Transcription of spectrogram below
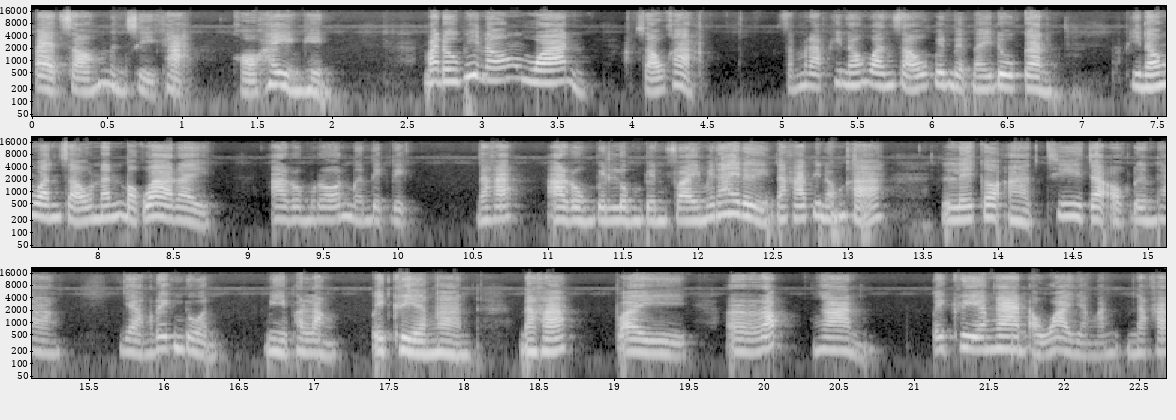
แปดสองหนึ่งสี่ค่ะ ขอให้เห็นๆมาดูพี่น้องวันเสาร์ค่ะสำหรับพี่น้องวันเสาร์เป็นแบบไหนดูกัน พี่น้องวันเสาร์นั้นบอกว่าอะไร อารมณ์ร้อนเหมือนเด็ก ๆนะคะ อารมณ์เป็นลมเป็นไฟไม่ได้เลยนะคะ พี่น้องคะและก็อาจที่จะออกเดินทางอย่างเร่งด่วนมีพลังไปเคลียร์งานนะคะ ไปรับงาน ไปเคลียร์งานเอาว่าอย่างนั้นนะคะ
